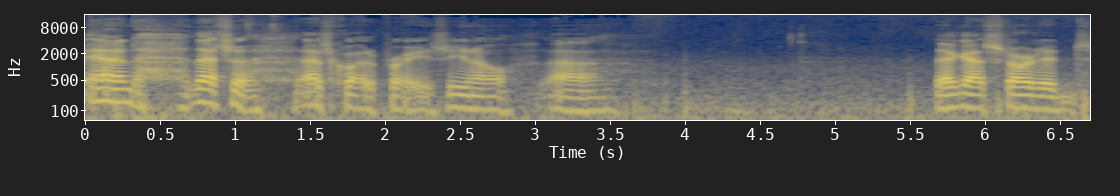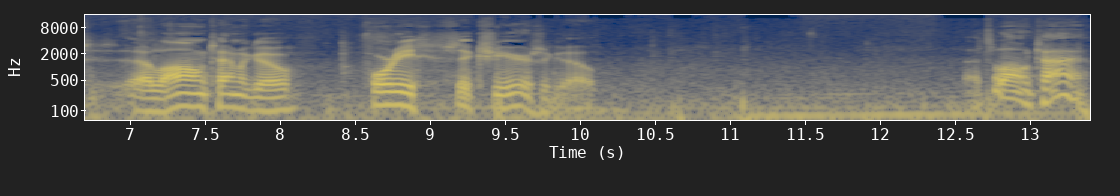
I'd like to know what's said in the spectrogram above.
And that's a that's quite a praise, you know. Uh, that got started a long time ago, 46 years ago. That's a long time.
